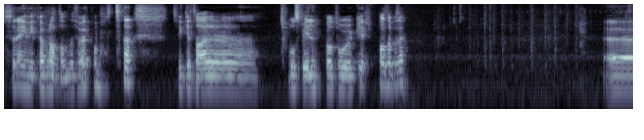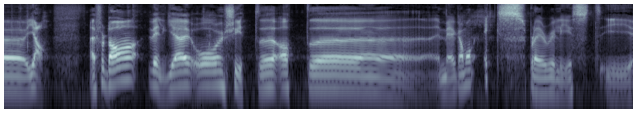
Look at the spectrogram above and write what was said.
Så lenge vi ikke har prata om det før, på en måte. Så vi ikke tar eh, to spill på to uker, holdt jeg på å si. Uh, ja. Nei, for da velger jeg å skyte at uh, Megaman X ble released i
